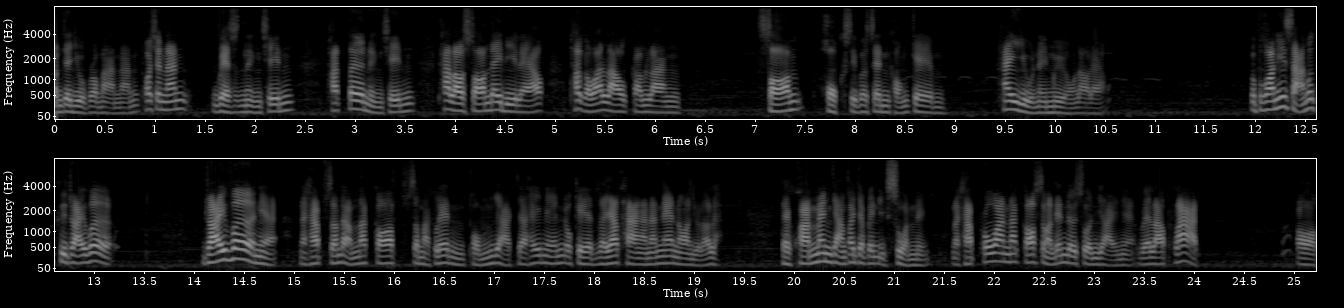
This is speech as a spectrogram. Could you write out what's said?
นจะอยู่ประมาณนั้น เพราะฉะนั้นเวสหนึ่งชิ้น พัตเตอร์หนึ่งชิ้น ถ้าเราซ้อมได้ดีแล้ว เท่ากับว่าเรากำลังซ้อม 60%ของเกมให้อยู่ในมือของเราแล้ว อุปกรณ์ที่ 3 ก็คือไดรเวอร์ไดรเวอร์เนี่ยนะครับสำหรับนักกอล์ฟสมัครเล่น ผมอยากจะให้เน้นโอเคระยะทางอันนั้นแน่นอนอยู่แล้วแหละแต่ความแม่นยำก็จะเป็นอีกส่วนหนึ่งนะครับเพราะว่านักกอล์ฟสมัครเล่นโดยส่วนใหญ่เนี่ยเวลาพลาดออก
